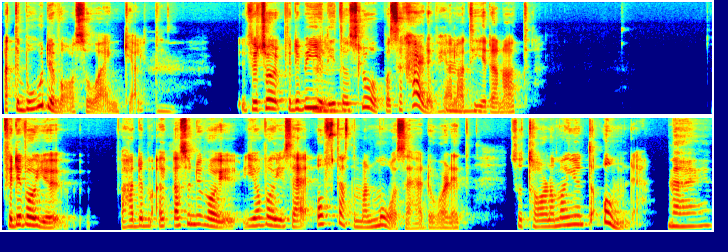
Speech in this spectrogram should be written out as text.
Att det borde vara så enkelt. Mm. Förstår, för det blir ju Mm. lite att slå på sig själv hela Mm. tiden att... För det var ju... Hade, alltså nu var ju, jag var ju så här, oftast när man mår så här dåligt så talar man ju inte om det. Nej.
